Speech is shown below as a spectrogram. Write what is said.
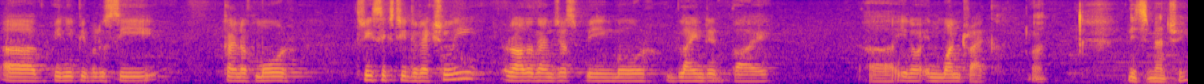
Uh, we need people to see kind of more 360 directionally rather than just being more blinded by, uh, you know, in one track. Nitin Mantri,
